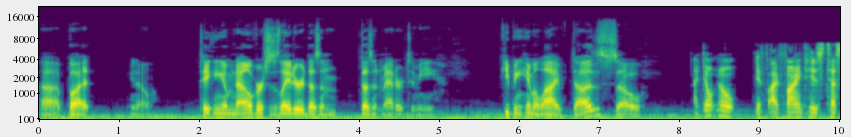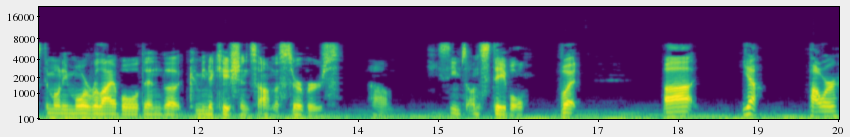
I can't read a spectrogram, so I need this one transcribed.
Uh, but you know, taking him now versus later doesn't doesn't matter to me. Keeping him alive does. So I don't know if I find his testimony more reliable than the communications on the servers. Um, he seems unstable, but uh, yeah, power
